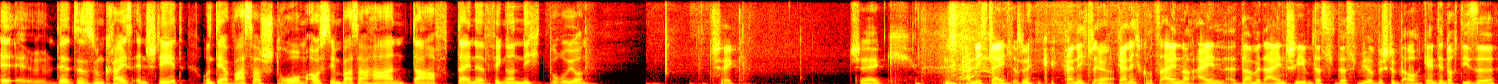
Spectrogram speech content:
äh, dass so ein Kreis entsteht und der Wasserstrom aus dem Wasserhahn darf deine Finger nicht berühren. Check. Check. Kann ich gleich, kann ich, Ja. kann ich kurz einen noch ein, damit einschieben, dass, dass wir bestimmt auch, kennt ihr noch diese,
